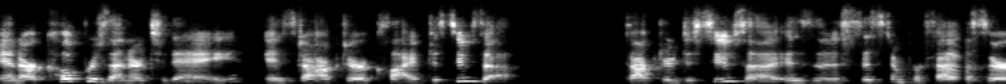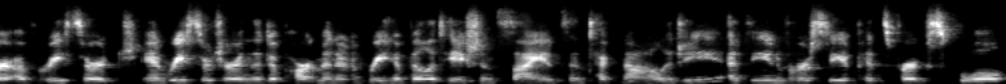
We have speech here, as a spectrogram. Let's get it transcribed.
And our co-presenter today is Dr. Clive D'Souza. Dr. D'Souza is an assistant professor of research and researcher in the Department of Rehabilitation Science and Technology at the University of Pittsburgh School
